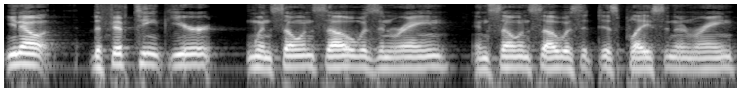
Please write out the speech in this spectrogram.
You know, the 15th year when so and so was in reign, and so and so was at this place and in reign.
